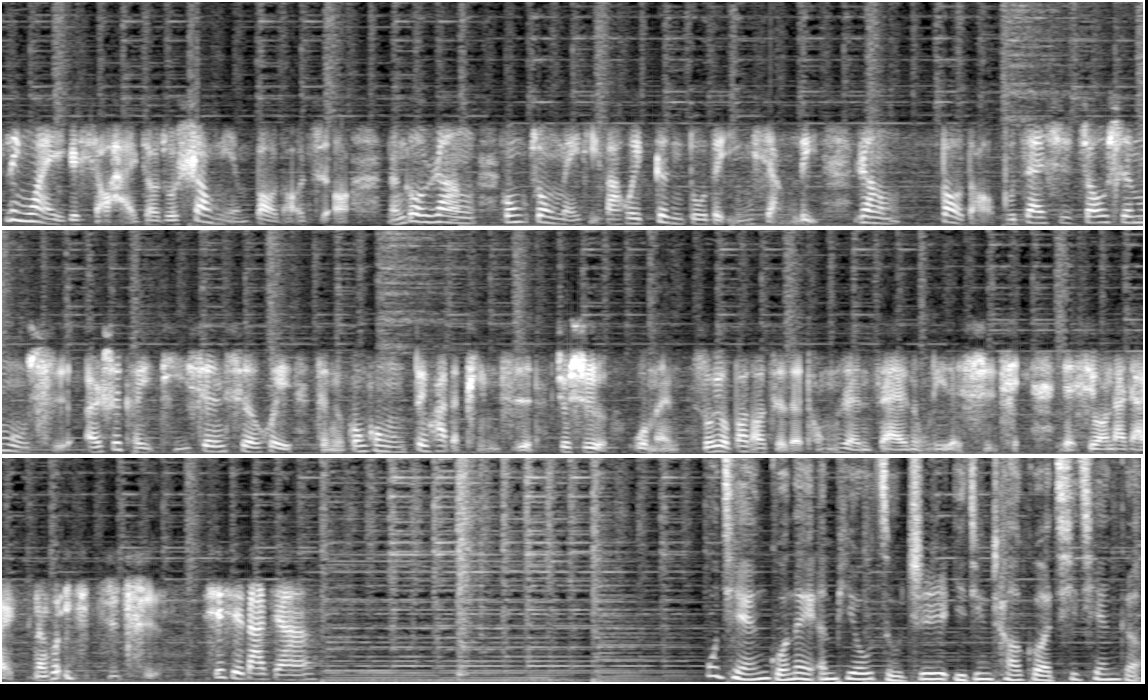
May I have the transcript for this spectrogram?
另外一个小孩，叫做少年报道者哦，能够让公众媒体发挥更多的影响力，让。报道不再是朝生暮死，而是可以提升社会整个公共对话的品质，就是我们所有报道者的同仁在努力的事情。也希望大家能够一起支持，谢谢大家。目前国内 NPO 组织已经超过七千个，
